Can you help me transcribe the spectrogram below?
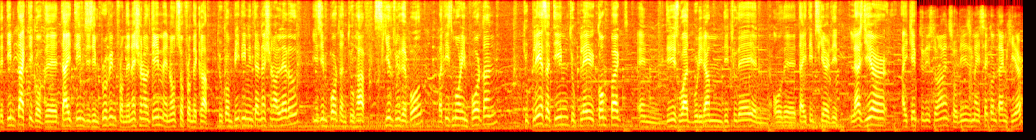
the team tactic of the Thai teams is improving from the national team and also from the club. To compete in international level is important to have skills with the ball, but it's more important to play as a team, to play compact, and this is what Buriram did today and all the Thai teams here did. Last year I came to this tournament, so this is my second time here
